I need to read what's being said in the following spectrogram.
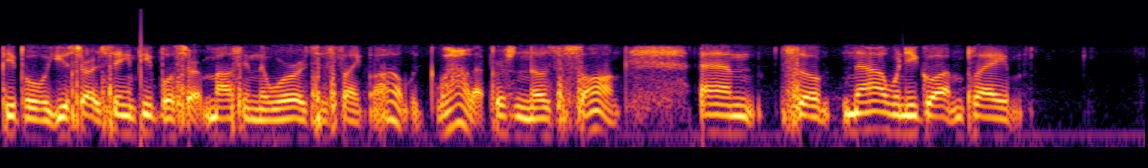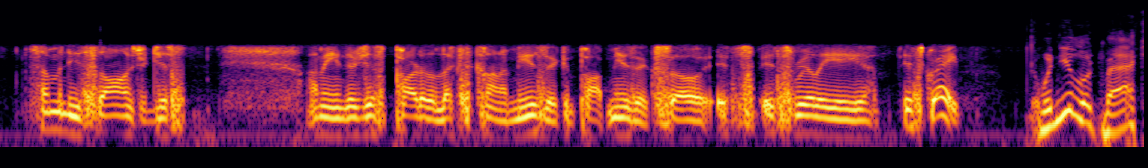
people you start seeing people start mouthing the words, it's like, oh, wow, that person knows the song. And so now when you go out and play, some of these songs are just I mean, they're just part of the lexicon of music and pop music. So it's it's really it's great. When you look back,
